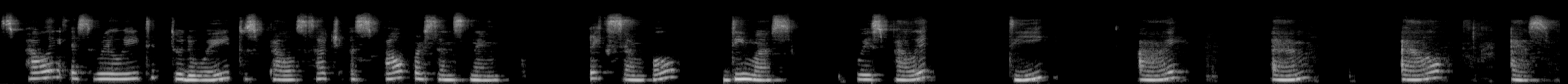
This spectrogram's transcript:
Spelling is related to the way to spell such a spell person's name. Example, Dimas. We spell it D I M L S.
